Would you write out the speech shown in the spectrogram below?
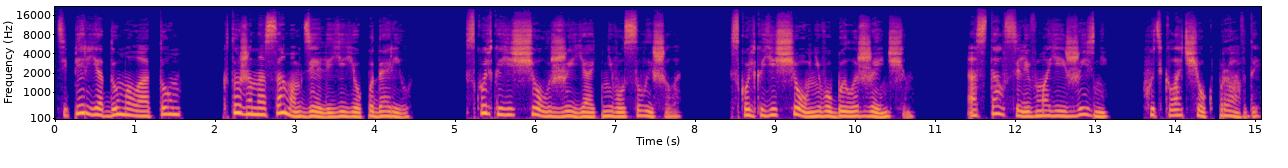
Теперь я думала о том, кто же на самом деле ее подарил. Сколько еще лжи я от него слышала. Сколько еще у него было женщин. Остался ли в моей жизни хоть клочок правды?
